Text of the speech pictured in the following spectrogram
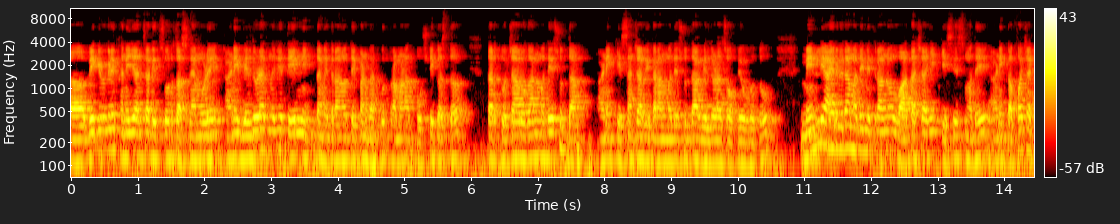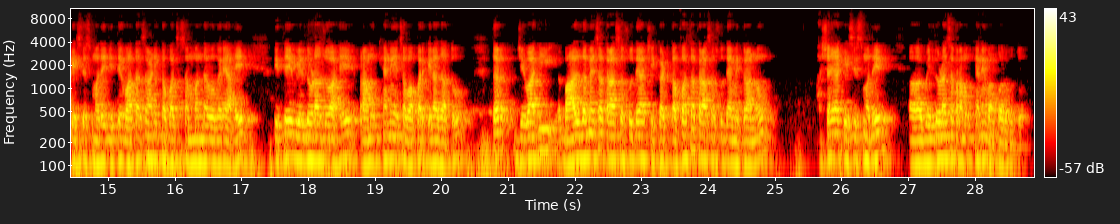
वेगवेगळे खनिजांचा रिसोर्स असल्यामुळे आणि वेलदोड्यातनं जे तेल निघतं मित्रांनो ते पण भरपूर प्रमाणात पौष्टिक असतं. तर त्वचा रोगांमध्ये सुद्धा आणि केसांच्या विकारांमध्ये सुद्धा वेलदोड्याचा उपयोग होतो. मेनली आयुर्वेदामध्ये मित्रांनो वाताच्याही केसेसमध्ये आणि कफाच्या केसेसमध्ये जिथे वाताचा आणि कफाचा संबंध वगैरे आहे तिथे वेलदोडा जो आहे प्रामुख्याने याचा वापर केला जातो. तर जेव्हाही बालदम्याचा त्रास असू द्या चिकट कफाचा त्रास असू द्या मित्रांनो अशा या केसेसमध्ये वेलदोडाचा वेलदोड्याचा प्रामुख्याने वापर होतो.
